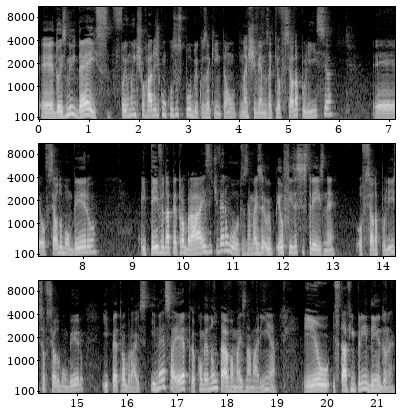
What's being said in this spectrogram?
É, 2010 foi uma enxurrada de concursos públicos aqui. Então nós tivemos aqui oficial da polícia, é, oficial do bombeiro e teve o da Petrobras e tiveram outros, né? Mas eu, eu fiz esses três, né? oficial da polícia, oficial do bombeiro e Petrobras. E nessa época, como eu não estava mais na Marinha, eu estava empreendendo, né?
